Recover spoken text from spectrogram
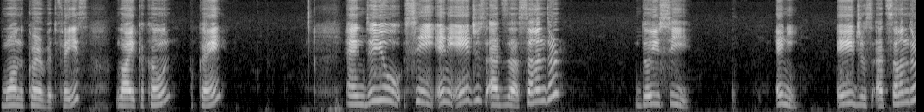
One curved face like a cone okay? And do you see any edges at the cylinder do you see? Any edges at cylinder?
